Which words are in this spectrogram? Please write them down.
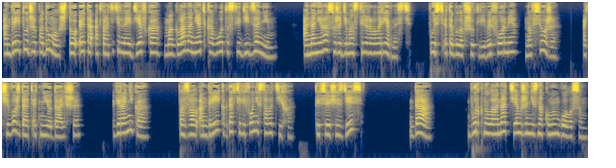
Андрей тут же подумал, что эта отвратительная девка могла нанять кого-то следить за ним. Она не раз уже демонстрировала ревность. Пусть это было в шутливой форме, но все же. А чего ждать от нее дальше? «Вероника!» — позвал Андрей, когда в телефоне стало тихо. «Ты все еще здесь?» «Да», — буркнула она тем же незнакомым голосом.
